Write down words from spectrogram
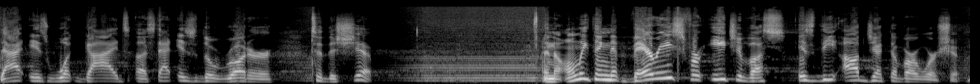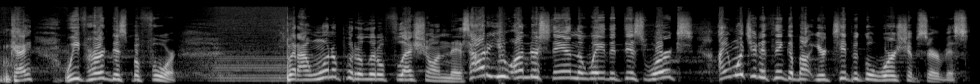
That is what guides us, that is the rudder to the ship. And the only thing that varies for each of us is the object of our worship, okay? We've heard this before, but I want to put a little flesh on this. How do you understand the way that this works? I want you to think about your typical worship service,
